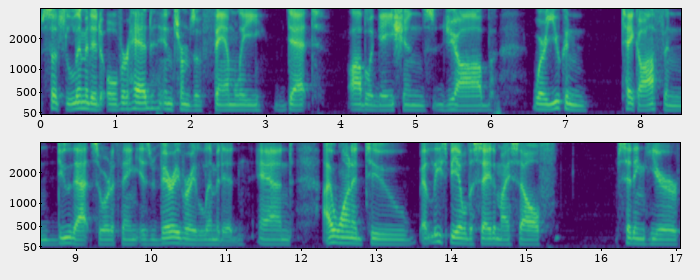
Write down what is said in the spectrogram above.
such limited overhead in terms of family, debt, obligations, job, where you can take off and do that sort of thing is very, very limited. And I wanted to at least be able to say to myself, sitting here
